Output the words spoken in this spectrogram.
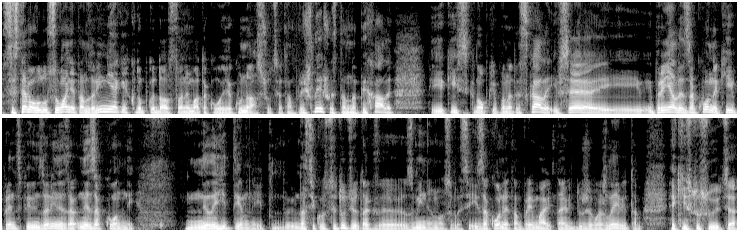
Система голосування там взагалі ніяких кнопкодавства немає такого, як у нас, що це там прийшли, щось там напіхали, якісь кнопки понатискали, і все, і, і прийняли закон, який, в принципі, він взагалі незаконний. Нелегітимний. У нас і Конституцію так е, зміни вносилися, і закони там приймають навіть дуже важливі, там, які стосуються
